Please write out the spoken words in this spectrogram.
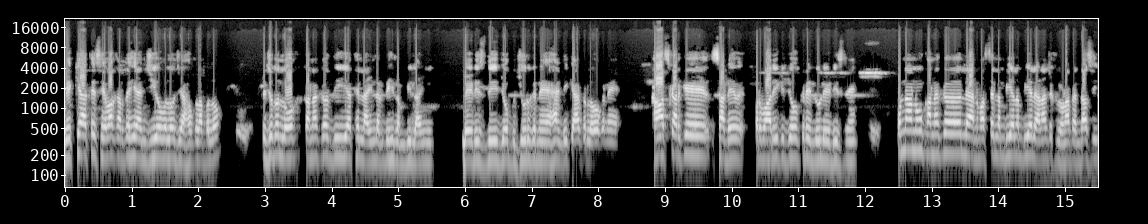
ਵੇਖਿਆ ਇੱਥੇ ਸੇਵਾ ਕਰਦੇ ਸੀ ਐਨਜੀਓ ਵੱਲੋਂ ਜਾਹੋ ਕਲੱਬ ਵੱਲੋਂ ਤੇ ਜਦੋਂ ਲੋਕ ਕਣਕ ਦੀ ਇੱਥੇ ਲਾਈਨ ਲੱਗਦੀ ਸੀ ਲੰਬੀ ਲਾਈਨ ਲੇਡੀਜ਼ ਦੀ ਜੋ ਬਜ਼ੁਰਗ ਨੇ ਹੈਂਡੀਕੈਪਡ ਲੋਕ ਨੇ ਖਾਸ ਕਰਕੇ ਸਾਡੇ ਪਰਿਵਾਰਿਕ ਜੋ ਘਰੇਲੂ ਲੇਡੀਜ਼ ਨੇ ਉਹਨਾਂ ਨੂੰ ਕਣਕ ਲੈਣ ਵਾਸਤੇ ਲੰਬੀਆਂ ਲੰਬੀਆਂ ਲਾਈਨਾਂ 'ਚ ਖਲੋਣਾ ਪੈਂਦਾ ਸੀ।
